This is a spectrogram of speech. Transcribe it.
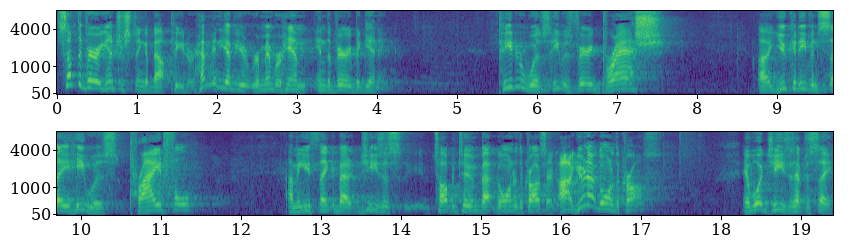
something very interesting about Peter. How many of you remember him in the very beginning? Peter was, he was very brash. Uh, you could even say he was prideful. I mean, you think about Jesus talking to him about going to the cross, said, Ah, you're not going to the cross. And what Jesus have to say?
